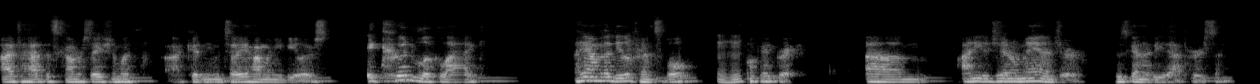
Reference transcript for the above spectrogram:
I've had this conversation with I couldn't even tell you how many dealers. It could look like, hey, I'm the dealer principal. Mm-hmm. Okay, great. Um, I need a general manager who's going to be that person.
